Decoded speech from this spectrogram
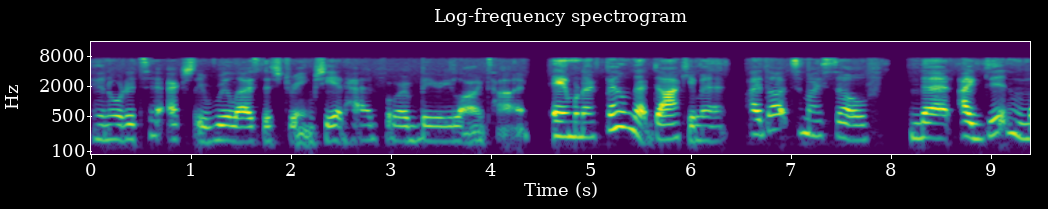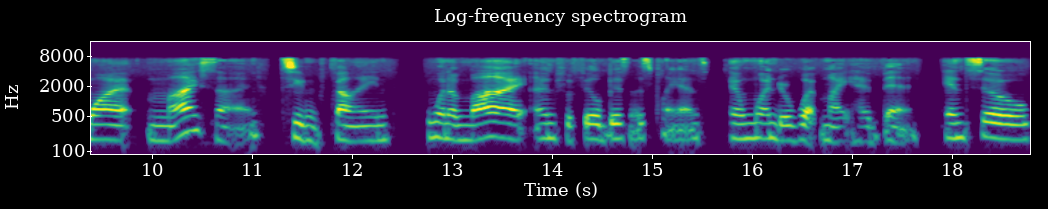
in order to actually realize this dream she had had for a very long time. And when I found that document, I thought to myself that I didn't want my son to find one of my unfulfilled business plans and wonder what might have been. And so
